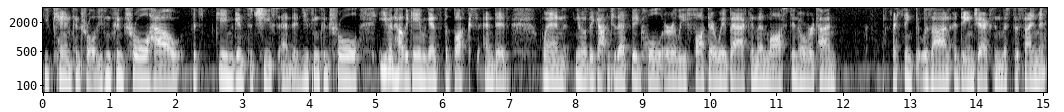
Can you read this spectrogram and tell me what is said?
you can control. You can control how the game against the Chiefs ended. You can control even how the game against the Bucs ended when, you know, they got into that big hole early, fought their way back and then lost in overtime. I think it was on a Dane Jackson missed assignment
